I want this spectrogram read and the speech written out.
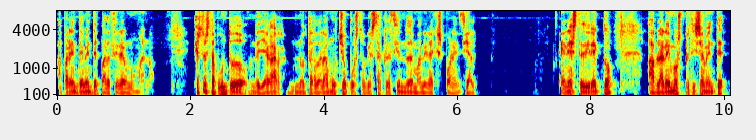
Aparentemente parecerá un humano. Esto está a punto de llegar, no tardará mucho, puesto que está creciendo de manera exponencial. En este directo hablaremos precisamente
